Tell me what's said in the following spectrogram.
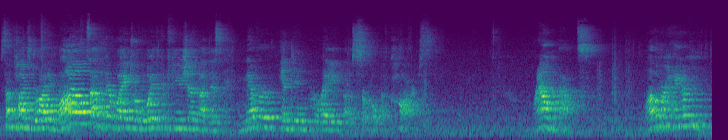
sometimes driving miles out of their way to avoid the confusion of this never-ending parade of a circle of cars. Roundabouts. Love them or hate them,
